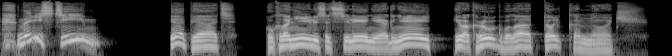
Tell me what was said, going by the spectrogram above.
навестим!» И опять уклонились от селения огней, и вокруг была только ночь.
